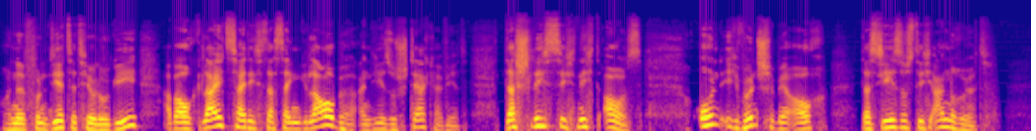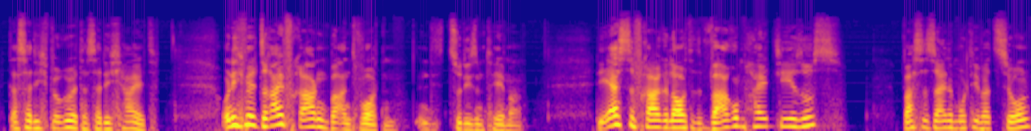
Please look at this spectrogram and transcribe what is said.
auch eine fundierte Theologie, aber auch gleichzeitig, dass dein Glaube an Jesus stärker wird. Das schließt sich nicht aus. Und ich wünsche mir auch, dass Jesus dich anrührt, dass er dich berührt, dass er dich heilt. Und ich will drei Fragen beantworten zu diesem Thema. Die erste Frage lautet, warum heilt Jesus? Was ist seine Motivation?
